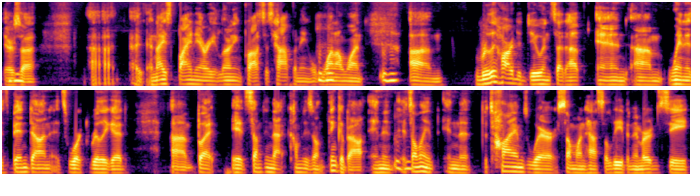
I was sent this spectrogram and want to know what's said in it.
there's Mm-hmm. a, a a nice binary learning process happening one on one. Really hard to do and set up, and um, when it's been done, it's worked really good. Um, but it's something that companies don't think about, and it, it's only in the, the times where someone has to leave an emergency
